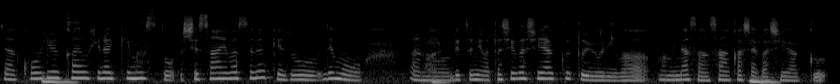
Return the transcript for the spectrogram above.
じゃあ交流会を開きますと、主催はするけどでもあの、はい。別に私が主役というよりは、まあ、皆さん参加者が主役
